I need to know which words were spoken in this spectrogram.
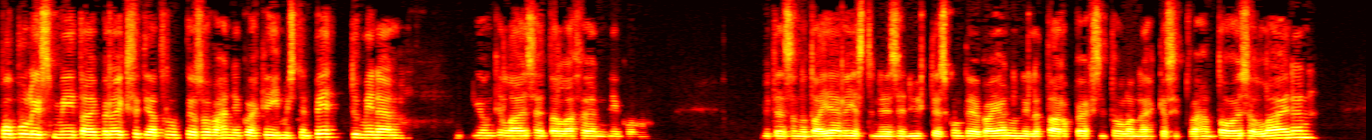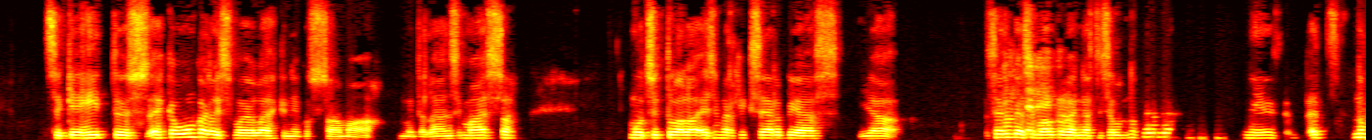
populismi tai Brexit ja Trump, se on vähän niin kuin ehkä ihmisten pettyminen jonkinlaiseen tällaiseen, niin kuin, miten sanotaan, järjestyneeseen yhteiskuntaan, joka ei anna niille tarpeeksi, niin tuolla on ehkä sitten vähän toisenlainen. Se kehitys, ehkä Unkarissa voi olla ehkä niin kuin samaa, mitä länsimaissa. Mutta sitten tuolla esimerkiksi Serbiassa ja Serbiassa ja valko no, niin, et, no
